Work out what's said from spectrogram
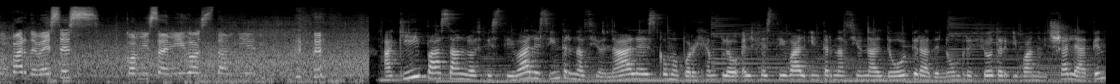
un par de veces con mis amigos también. Aquí pasan los festivales internacionales como por ejemplo el Festival Internacional de Ópera de nombre Fyodor Ivanovich Shaliapin,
